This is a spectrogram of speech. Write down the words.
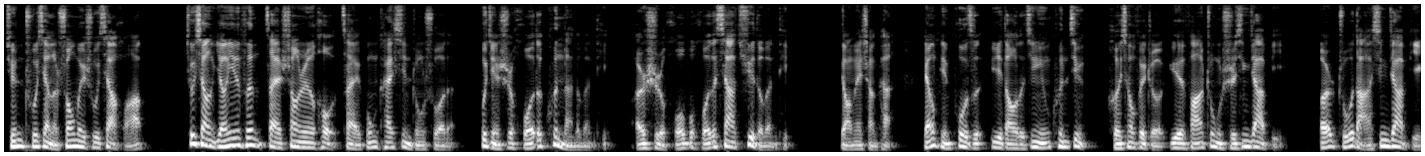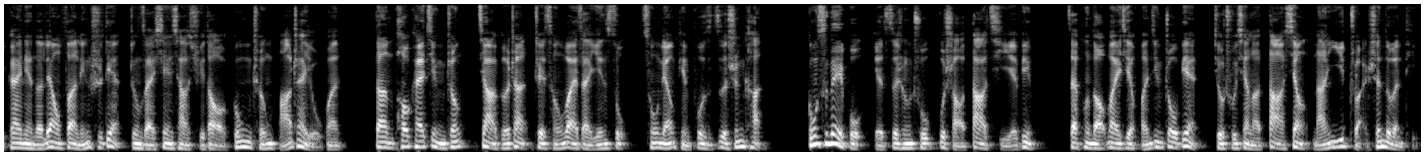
均出现了双位数下滑。就像杨银芬在上任后在公开信中说的，不仅是活得困难的问题，而是活不活得下去的问题。表面上看，良品铺子遇到的经营困境和消费者越发重视性价比，而主打性价比概念的量贩零食店正在线下渠道攻城拔寨有关。但抛开竞争、价格战这层外在因素，从良品铺子自身看，公司内部也滋生出不少大企业病，在碰到外界环境骤变，就出现了大象难以转身的问题。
